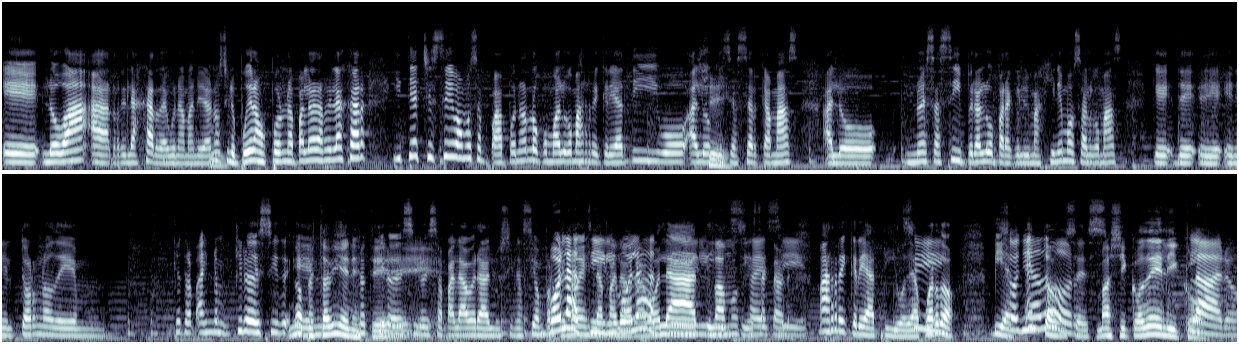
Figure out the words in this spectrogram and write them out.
eh, lo va a relajar de alguna manera, ¿no? Mm. Si lo pudiéramos poner una palabra relajar, y THC vamos a, a ponerlo como algo más recreativo, algo Sí. que se acerca más a lo, no es así, pero algo para que lo imaginemos, algo más que de, eh, en el torno de... ¿qué otra? Ay, no quiero decir. No, pero está bien, No este, quiero decir esa palabra alucinación porque no Volátil, es la palabra volátil, vamos sí, a exactamente. decir. Más recreativo, ¿de Sí. acuerdo? Bien, Soñador. entonces. Más psicodélico. Claro.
